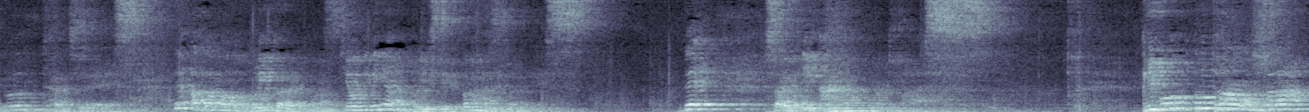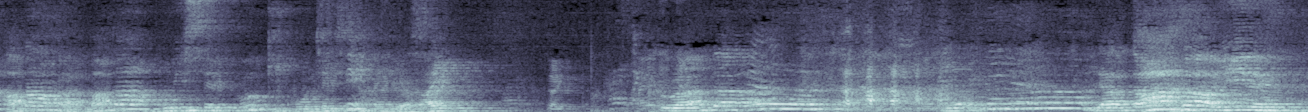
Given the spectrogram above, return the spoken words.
ップタッチです。で、頭の V からいきます。基本的には V ステップ始まりです。で、最後にクランプいきます。ピボットターンをしたら、頭からまた V ステップ、キックをチェンジに入ってください。はい、ワンダーやったーいいね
